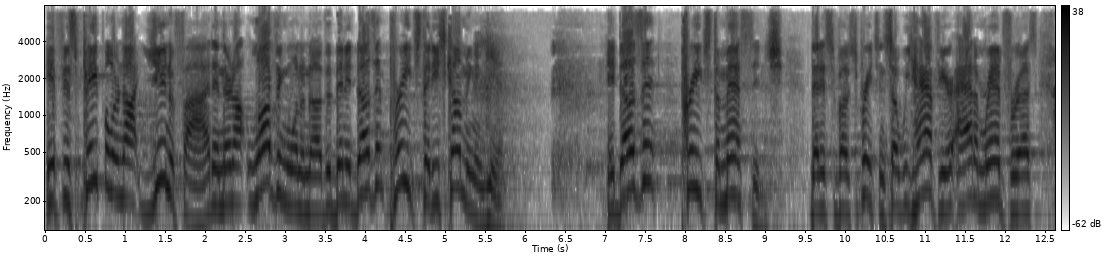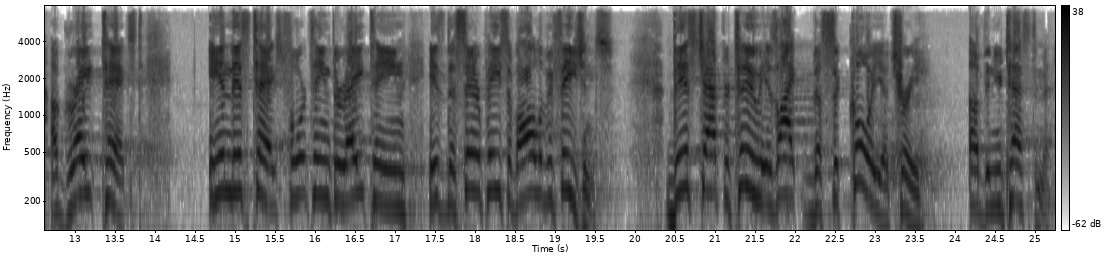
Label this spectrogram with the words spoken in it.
If His people are not unified and they're not loving one another, then it doesn't preach that He's coming again. It doesn't preach the message that it's supposed to preach. And so we have here, Adam read for us a great text. In this text, 14 through 18, is the centerpiece of all of Ephesians. This chapter 2 is like the sequoia tree of the New Testament.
